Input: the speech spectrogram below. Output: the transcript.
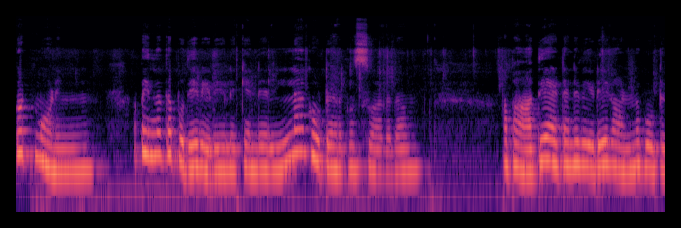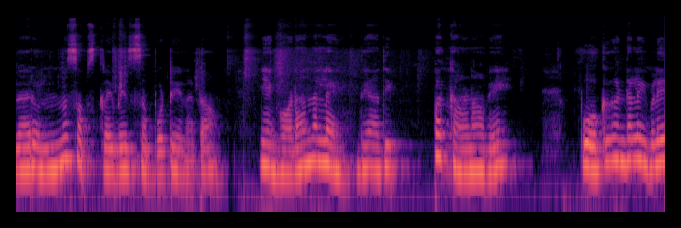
ഗുഡ് മോർണിംഗ്. അപ്പോൾ ഇന്നത്തെ പുതിയ വീഡിയോയിലേക്ക് എന്റെ എല്ലാ കൂട്ടുകാർക്കും സ്വാഗതം. അപ്പോൾ ആദ്യമായിട്ട് എന്റെ വീഡിയോ കാണുന്ന കൂട്ടുകാരൊന്ന് സബ്സ്ക്രൈബ് ചെയ്ത് സപ്പോർട്ട് ചെയ്യണം കേട്ടോ എങ്ങോടാന്നല്ലേ ഇത് അതിപ്പം കാണാവേ. പോക്ക് കണ്ടാലേ ഇവളെ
